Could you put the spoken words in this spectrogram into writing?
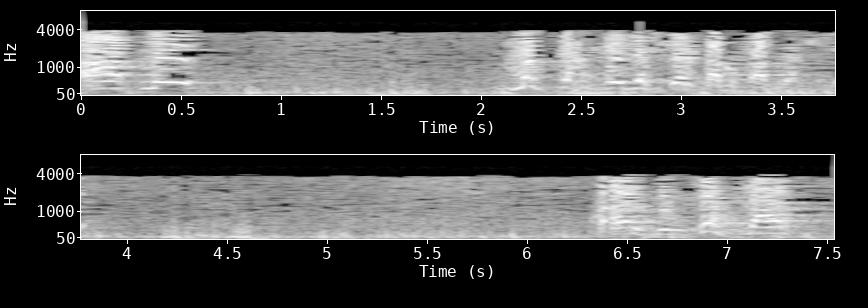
آپ نے مکہ کے لشکر کا مقابلہ کیا۔ اور دلچسپ بات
